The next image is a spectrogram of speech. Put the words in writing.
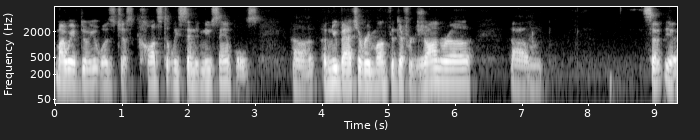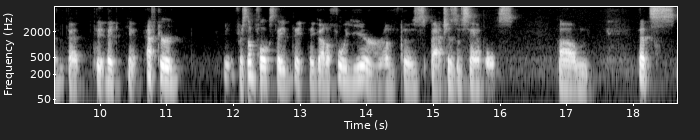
my way of doing it was just constantly sending new samples, uh, a new batch every month, a different genre. Um, so you know that they, they you know, after for some folks, they, they, they got a full year of those batches of samples. Um, that's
